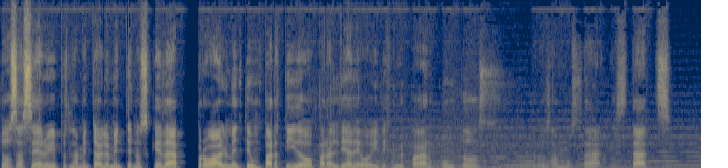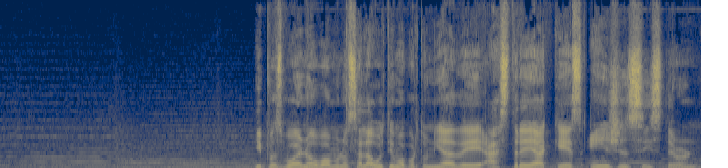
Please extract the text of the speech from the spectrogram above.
2 a 0 y pues lamentablemente nos queda probablemente un partido para el día de hoy. Déjenme pagar puntos. Los damos a stats. Y pues bueno, vámonos a la última oportunidad de Astrea, que es Ancient Cistern.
